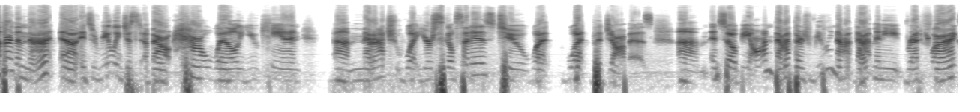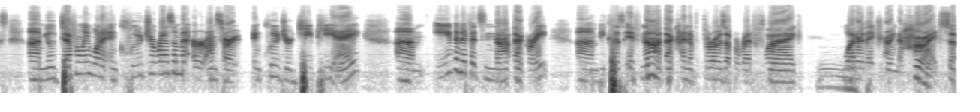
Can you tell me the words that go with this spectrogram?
other than that, uh, it's really just about how well you can um, match what your skill set is to what what the job is. Um, and so beyond that, there's really not that many red flags. Um, you'll definitely want to include your resume, or I'm sorry, include your GPA, um, even if it's not that great, um, because if not, that kind of throws up a red flag what are they trying to hide so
